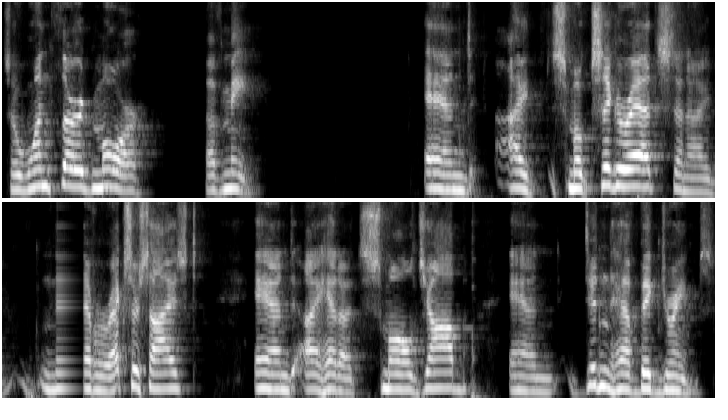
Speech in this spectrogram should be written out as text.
So one third more of me. And I smoked cigarettes and I never exercised. And I had a small job and didn't have big dreams.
